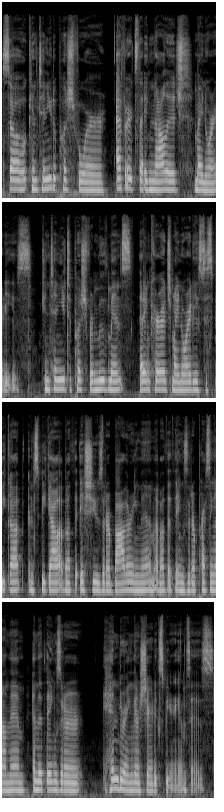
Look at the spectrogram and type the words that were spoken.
So continue to push for efforts that acknowledge minorities continue to push for movements that encourage minorities to speak up and speak out about the issues that are bothering them, about the things that are pressing on them, and the things that are hindering their shared experiences.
